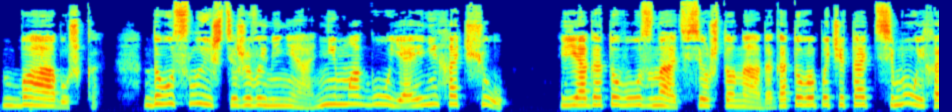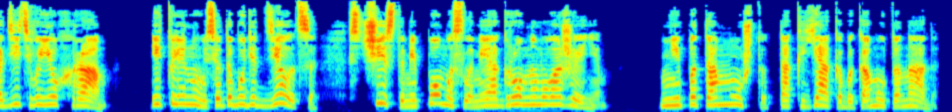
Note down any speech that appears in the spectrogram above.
«Бабушка, да услышьте же вы меня, не могу я и не хочу. Я готова узнать все, что надо, готова почитать тьму и ходить в ее храм. И клянусь, это будет делаться с чистыми помыслами и огромным уважением. Не потому, что так якобы кому-то надо.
